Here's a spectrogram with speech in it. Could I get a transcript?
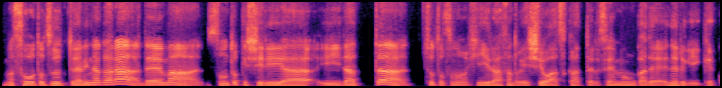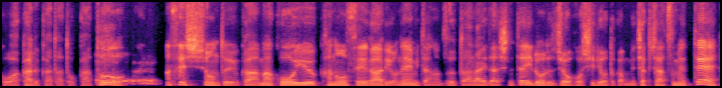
まあ、相当ずっとやりながら、で、まあ、その時知り合いだった、ちょっとそのヒーラーさんとか石を扱ってる専門家でエネルギー結構わかる方とかと、ええまあ、セッションというか、まあ、こういう可能性があるよね、みたいなのをずっと洗い出して、いろいろ情報資料とかめちゃくちゃ集めて、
